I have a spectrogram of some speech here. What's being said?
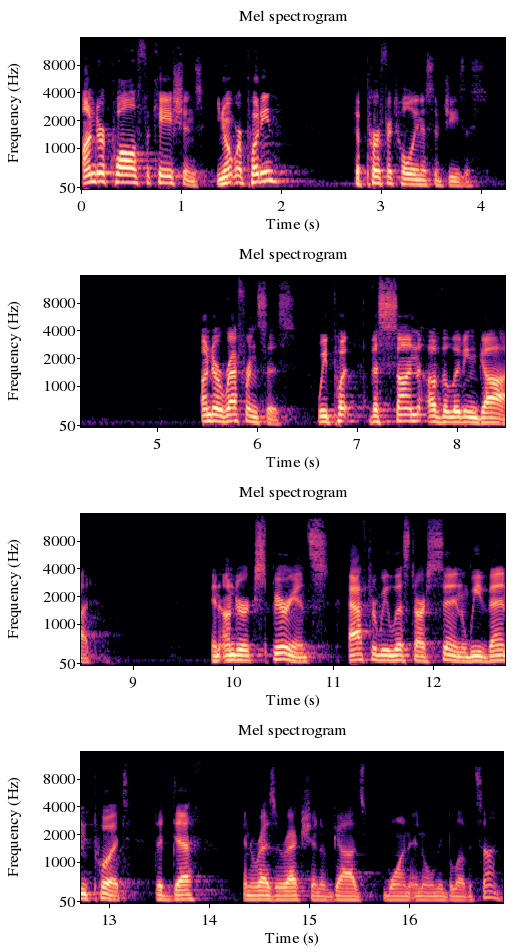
under qualifications, you know what we're putting? The perfect holiness of Jesus. Under references, we put the Son of the living God. And under experience, after we list our sin, we then put the death and resurrection of God's one and only beloved Son.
